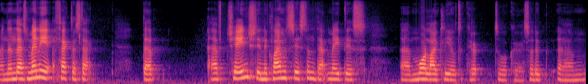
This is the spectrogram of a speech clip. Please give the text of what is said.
and then there's many factors that that have changed in the climate system that made this uh, more likely to occur, to occur. So the um,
